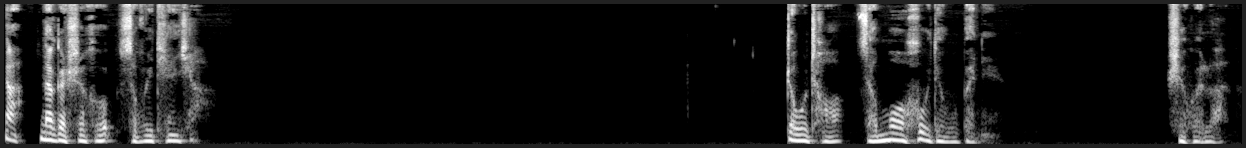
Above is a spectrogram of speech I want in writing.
啊，那个时候所谓天下，周朝在末后的五百年，社会乱了，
